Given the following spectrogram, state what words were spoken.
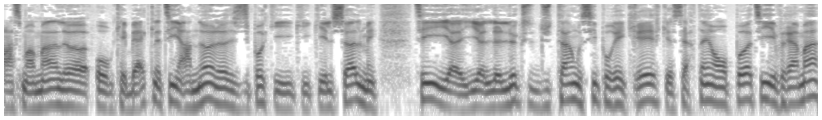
en ce moment là au Québec. Il y en a, là, je dis pas qu'il est le seul, mais il y, y a le luxe du temps aussi pour écrire que certains ont pas. Il est vraiment,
